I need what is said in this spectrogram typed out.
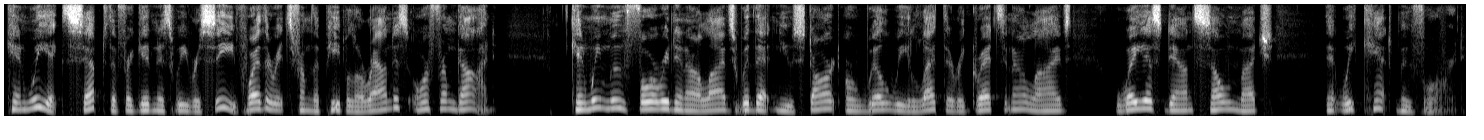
can we accept the forgiveness we receive, whether it's from the people around us or from God? Can we move forward in our lives with that new start, or will we let the regrets in our lives weigh us down so much that we can't move forward?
